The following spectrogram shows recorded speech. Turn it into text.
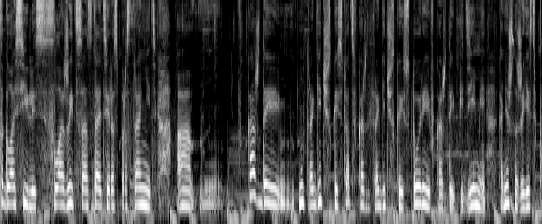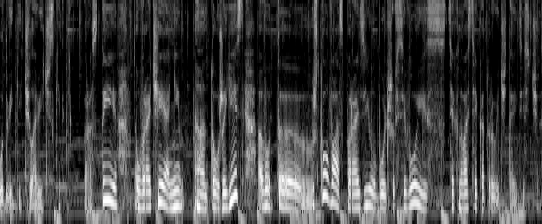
согласились сложить, создать и распространить. А в каждой ну, трагической ситуации, в каждой трагической истории, в каждой эпидемии, конечно же, есть подвиги человеческие, такие простые. У врачей они а, тоже есть. Вот э, что вас поразило больше всего из тех новостей, которые вы читаете сейчас?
